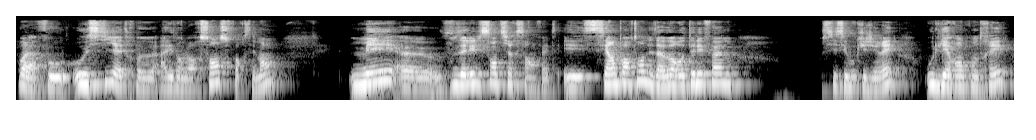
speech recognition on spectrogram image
Voilà, faut aussi être euh, aller dans leur sens forcément, mais euh, vous allez le sentir ça en fait, et c'est important de les avoir au téléphone si c'est vous qui gérez, ou de les rencontrer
